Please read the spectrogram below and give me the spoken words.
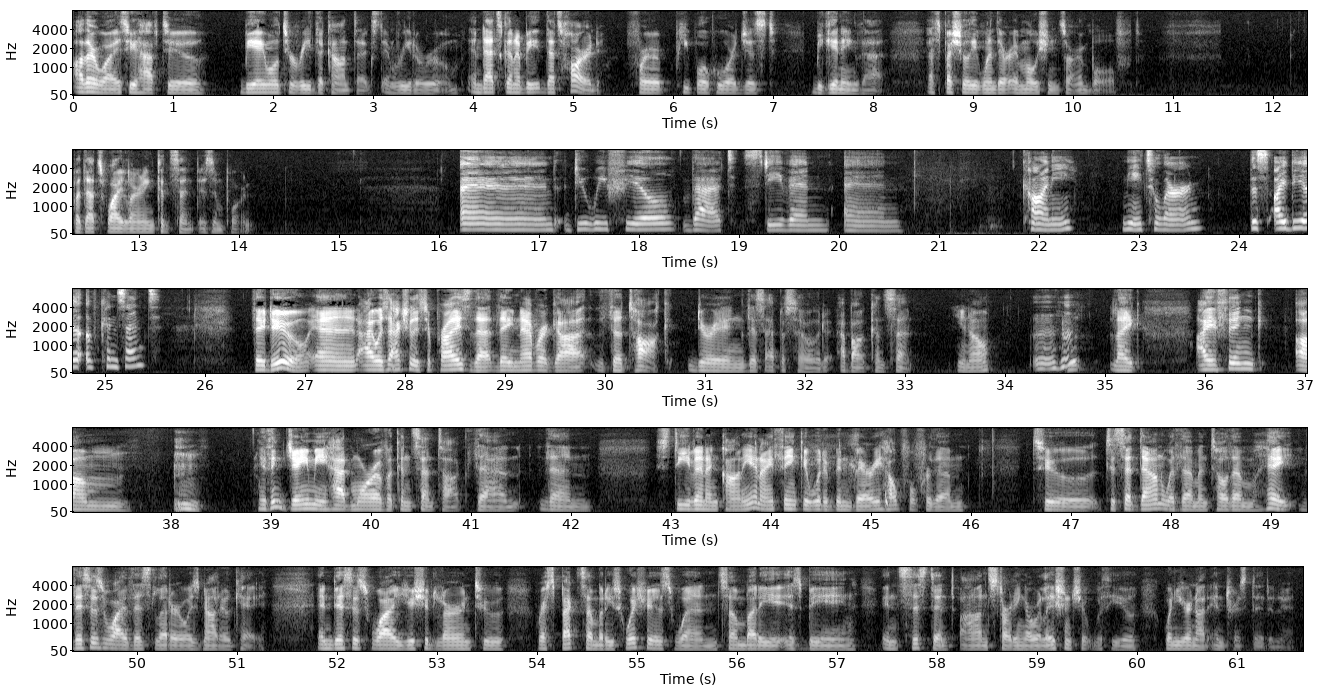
Otherwise, you have to be able to read the context and read a room. And that's going to be that's hard for people who are just beginning that, especially when their emotions are involved. But that's why learning consent is important. And do we feel that Steven and Connie need to learn this idea of consent? They do, and I was actually surprised that they never got the talk during this episode about consent, you know? Mm-hmm. Like I think um I think Jamie had more of a consent talk than than Steven and Connie, and I think it would have been very helpful for them to to sit down with them and tell them, "Hey, this is why this letter was not okay." And this is why you should learn to respect somebody's wishes when somebody is being insistent on starting a relationship with you when you're not interested in it.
